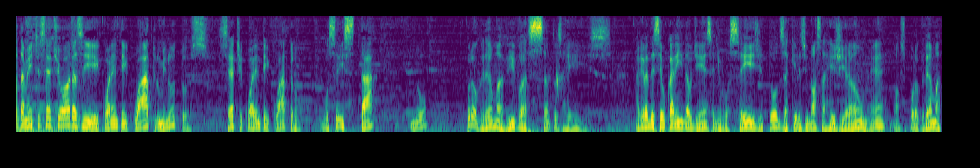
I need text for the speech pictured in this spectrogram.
Exatamente 7 horas e 44 minutos. 7 e 44 Você está no programa Viva Santos Reis. Agradecer o carinho da audiência de vocês, de todos aqueles de nossa região, né? Nosso programa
